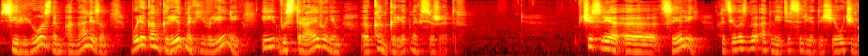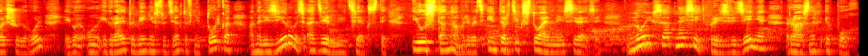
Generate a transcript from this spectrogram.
серьезным анализом более конкретных явлений и выстраиванием э, конкретных сюжетов. В числе э, целей – хотелось бы отметить следующее. Очень большую роль играет умение студентов не только анализировать отдельные тексты и устанавливать интертекстуальные связи, но и соотносить произведения разных эпох.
